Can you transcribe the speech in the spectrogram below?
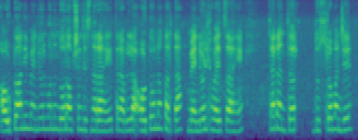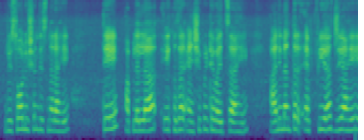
ऑटो आणि मॅन्युअल म्हणून दोन ऑप्शन दिसणार आहे. तर आपल्याला ऑटो न करता मॅन्युअल ठेवायचं आहे. त्यानंतर दुसरं म्हणजे रिसॉल्युशन दिसणार आहे. ते आपल्याला एक हजार ऐंशी फी ठेवायचं आहे. आणि नंतर एफ पी एस जे आहे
